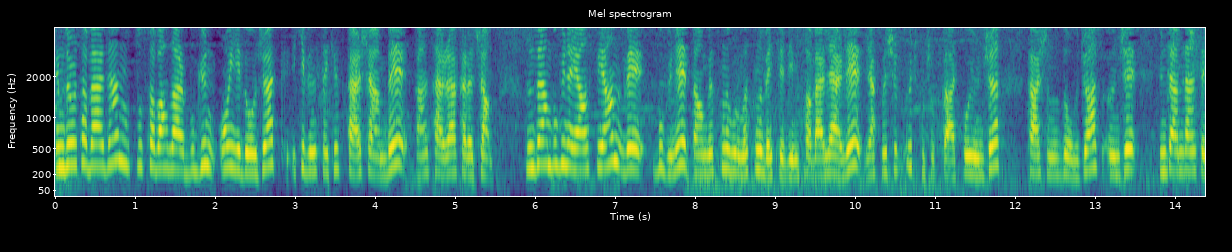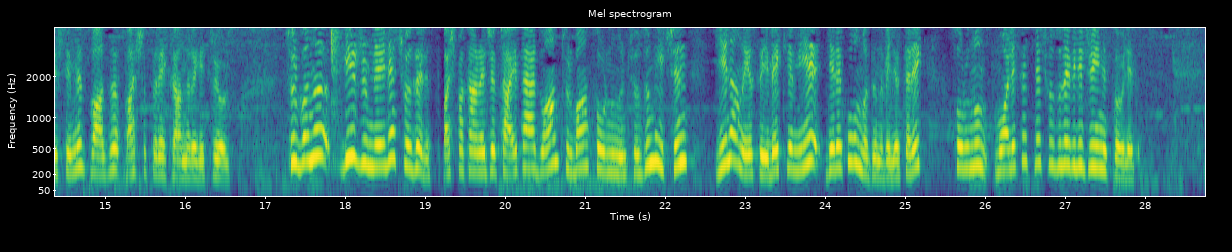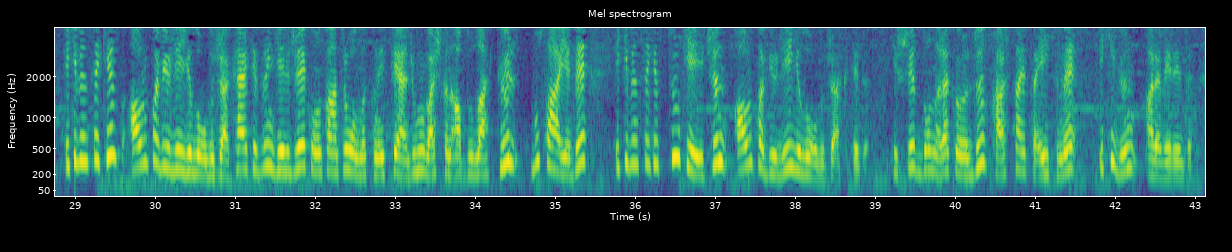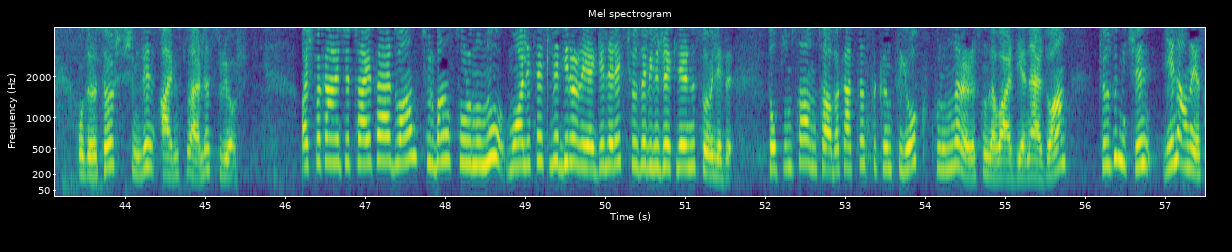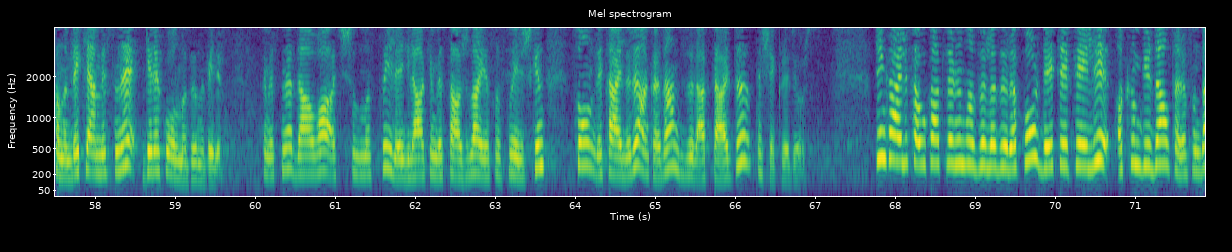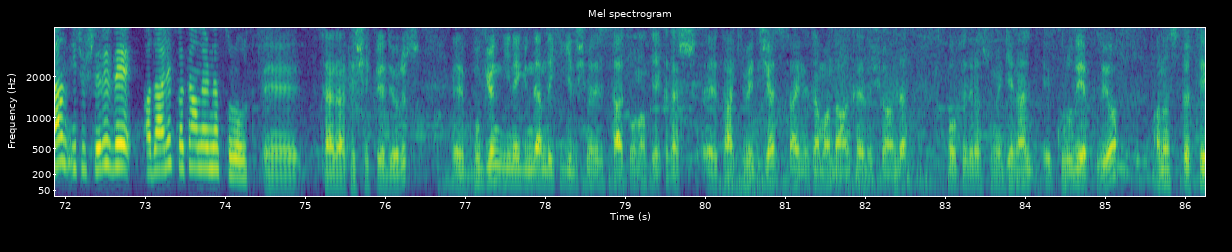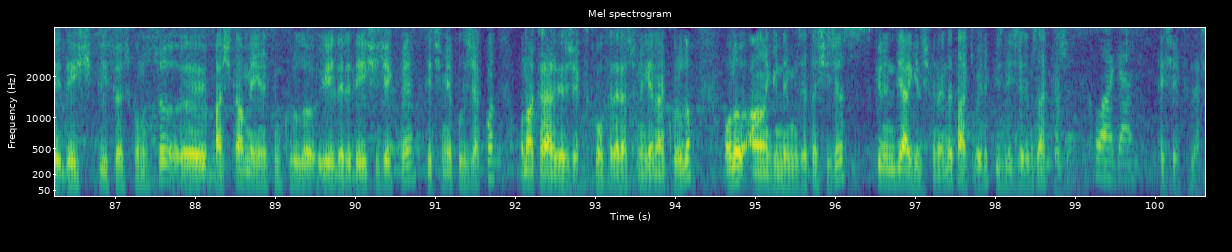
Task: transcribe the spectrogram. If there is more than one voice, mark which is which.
Speaker 1: 24 Haber'den mutlu sabahlar. Bugün 17 Ocak 2008 Perşembe. Ben Serra Karaçam. Dünden bugüne yansıyan ve bugüne damgasını vurmasını beklediğimiz haberlerle yaklaşık 3,5 saat boyunca karşınızda olacağız. Önce gündemden seçtiğimiz bazı başlıkları ekranlara getiriyoruz. Türbanı bir cümleyle çözeriz. Başbakan Recep Tayyip Erdoğan türban sorununun çözümü için yeni anayasayı beklemeye gerek olmadığını belirterek sorunun muhalefetle çözülebileceğini söyledi. 2008 Avrupa Birliği yılı olacak. Herkesin geleceğe konsantre olmasını isteyen Cumhurbaşkanı Abdullah Gül bu sayede 2008 Türkiye için Avrupa Birliği yılı olacak dedi. Kişi donarak öldü. Kars'ta ise eğitime iki gün ara verildi. Moderatör şimdi ayrıntılarla sürüyor. Başbakan Recep Tayyip Erdoğan türban sorununu muhalefetle bir araya gelerek çözebileceklerini söyledi. Toplumsal mutabakatta sıkıntı yok, kurumlar arasında var diyen Erdoğan, çözüm için yeni anayasanın beklenmesine gerek olmadığını belirtti. Mahkemesine dava açılması ile ilgili hakim ve savcılar yasasına ilişkin son detayları Ankara'dan bizlere aktardı. Teşekkür ediyoruz. Dink ailesi avukatlarının hazırladığı rapor DTP'li Akın Birdal tarafından İçişleri ve Adalet Bakanlarına sunuldu.
Speaker 2: Ee, Serra teşekkür ediyoruz. Ee, bugün yine gündemdeki gelişmeleri saat 16'ya kadar e, takip edeceğiz. Aynı zamanda Ankara'da şu anda Futbol Federasyonu Genel e, Kurulu yapılıyor. Ana statü değişikliği söz konusu. Ee, başkan ve yönetim kurulu üyeleri değişecek mi? Seçim yapılacak mı? Ona karar verecek Futbol Federasyonu Genel Kurulu. Onu ana gündemimize taşıyacağız. Günün diğer gelişmelerini de takip edip izleyicilerimize aktaracağız.
Speaker 1: Kolay gelsin.
Speaker 2: Teşekkürler.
